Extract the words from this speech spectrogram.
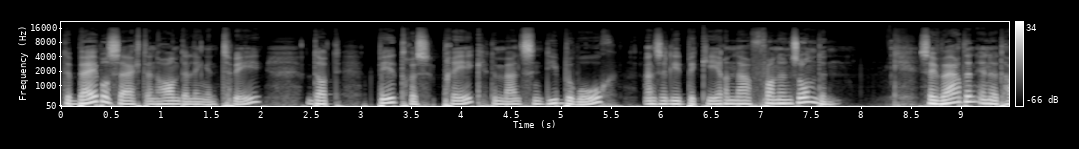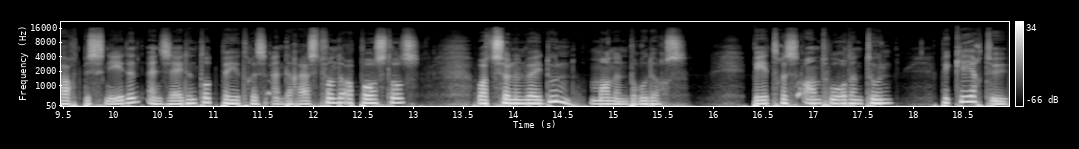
De Bijbel zegt in Handelingen 2 dat Petrus preek de mensen die bewoog en ze liet bekeren naar van hun zonden. Zij werden in het hart besneden en zeiden tot Petrus en de rest van de apostels: Wat zullen wij doen, mannen broeders? Petrus antwoordde toen: Bekeert u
